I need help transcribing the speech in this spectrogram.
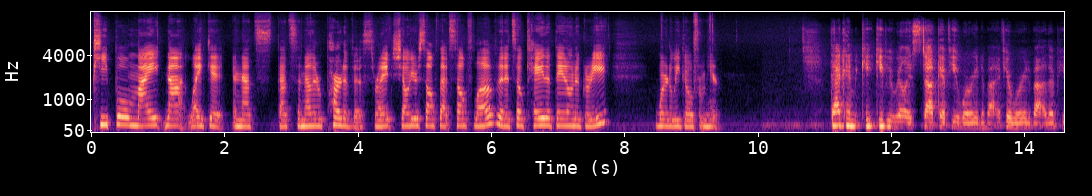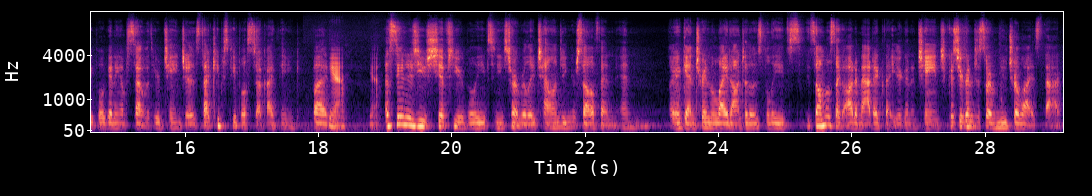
people might not like it and that's that's another part of this right? Show yourself that self-love that it's okay that they don't agree. Where do we go from here that can keep you really stuck if you worried about if you're worried about other people getting upset with your changes. That keeps people stuck i think. But yeah yeah. as soon as you shift your beliefs and you start really challenging yourself and and like again turn the light onto those beliefs it's almost like automatic that you're going to change because you're going to just sort of neutralize that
